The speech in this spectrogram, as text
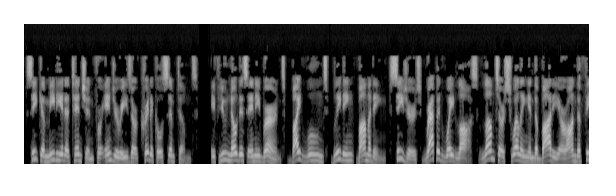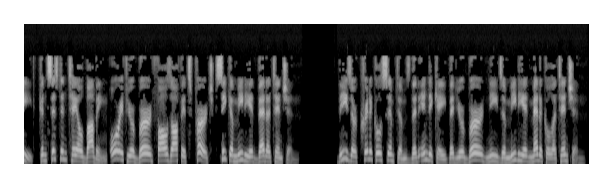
Seek immediate attention for injuries or critical symptoms. If you notice any burns, bite wounds, bleeding, vomiting, seizures, rapid weight loss, lumps or swelling in the body or on the feet, consistent tail bobbing, or if your bird falls off its perch, seek immediate vet attention. These are critical symptoms that indicate that your bird needs immediate medical attention.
